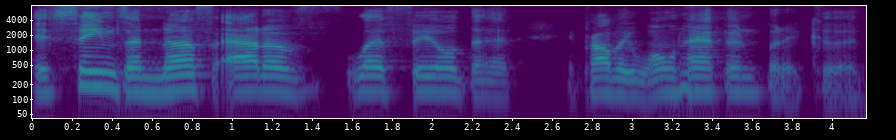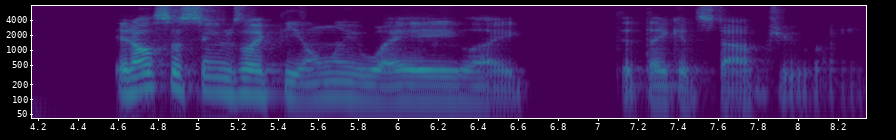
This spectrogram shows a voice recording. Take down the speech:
it seems enough out of left field that it probably won't happen, but it could. It also seems like the only way like that they could stop Julene.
